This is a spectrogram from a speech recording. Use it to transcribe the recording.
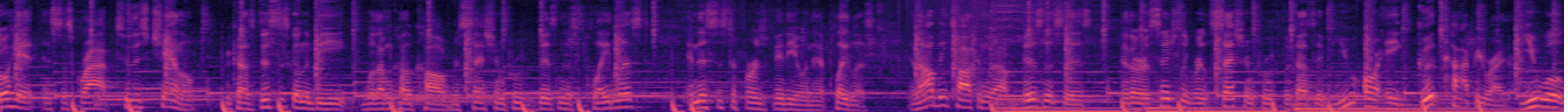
go ahead and subscribe to this channel because this is going to be what I'm going to call recession proof business playlist. And this is the first video in that playlist. And I'll be talking about businesses that are essentially recession proof because if you are a good copywriter, you will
